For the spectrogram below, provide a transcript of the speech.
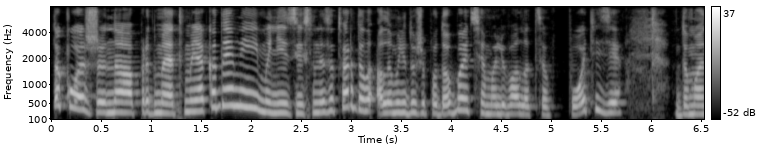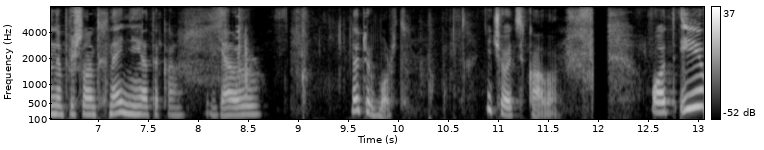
Також на предмет моєї академії мені, звісно, не затвердили, але мені дуже подобається. Я малювала це в потязі. До мене прийшло натхнення, і я така. Я... Натюрморт. Нічого цікавого. От, і,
